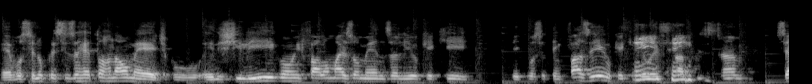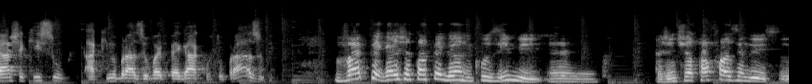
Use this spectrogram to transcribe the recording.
é, você não precisa retornar ao médico. Eles te ligam e falam mais ou menos ali o que, que, o que, que você tem que fazer, o que, que sim, deu resultado do exame. Você acha que isso aqui no Brasil vai pegar a curto prazo? Vai pegar e já está pegando. Inclusive, é, a gente já está fazendo isso,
